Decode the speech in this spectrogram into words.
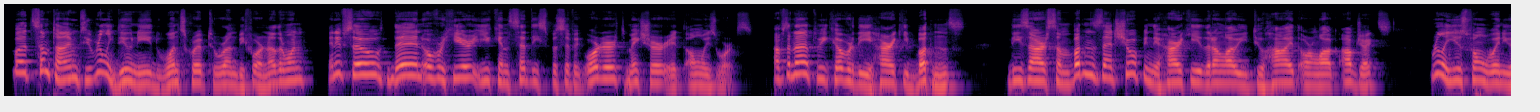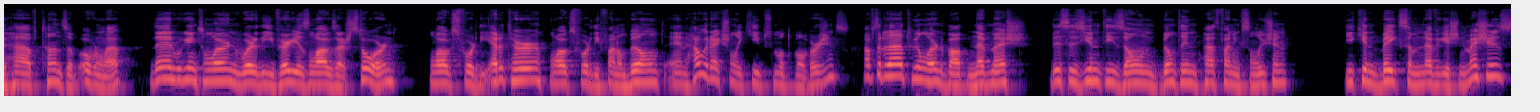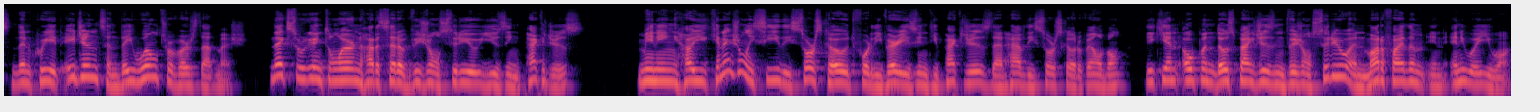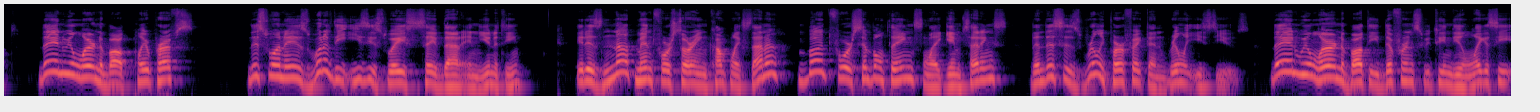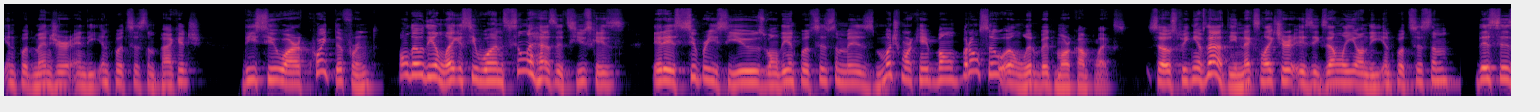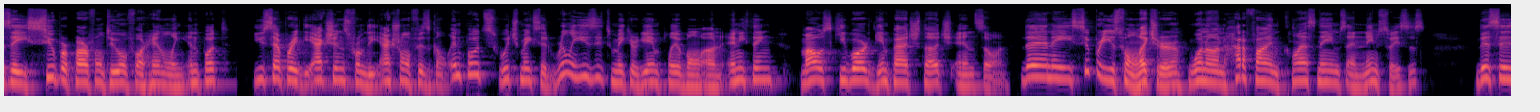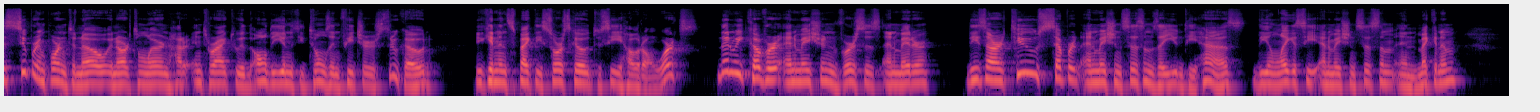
but sometimes you really do need one script to run before another one, and if so, then over here you can set the specific order to make sure it always works. After that we cover the hierarchy buttons. These are some buttons that show up in the hierarchy that allow you to hide or lock objects, Really useful when you have tons of overlap. Then we're going to learn where the various logs are stored, logs for the editor, logs for the final build, and how it actually keeps multiple versions. After that, we'll learn about NavMesh. This is Unity's own built-in pathfinding solution. You can bake some navigation meshes, then create agents, and they will traverse that mesh. Next, we're going to learn how to set up Visual Studio using packages meaning how you can actually see the source code for the various Unity packages that have the source code available. You can open those packages in Visual Studio and modify them in any way you want. Then we'll learn about player prefs. This one is one of the easiest ways to save data in Unity. It is not meant for storing complex data, but for simple things like game settings, then this is really perfect and really easy to use. Then we'll learn about the difference between the legacy input manager and the input system package. These two are quite different, Although the legacy one still has its use cases, it is super easy to use while the input system is much more capable, but also a little bit more complex. So speaking of that, the next lecture is exactly on the input system. This is a super powerful tool for handling input. You separate the actions from the actual physical inputs, which makes it really easy to make your game playable on anything, mouse, keyboard, gamepad, touch, and so on. Then a super useful lecture, one on how to find class names and namespaces, this is super important to know in order to learn how to interact with all the Unity tools and features through code. You can inspect the source code to see how it all works. Then we cover animation versus animator. These are two separate animation systems that Unity has, the legacy animation system and Mecanim.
